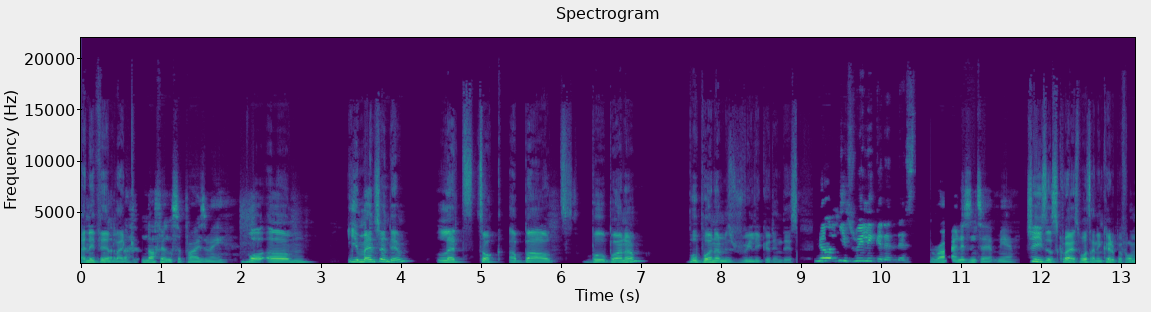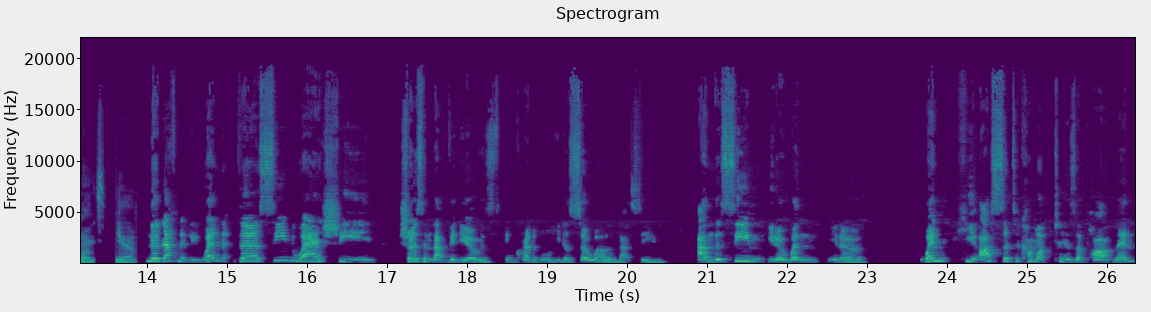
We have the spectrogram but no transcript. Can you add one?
anything but, like. uh, nothing will surprise me. But um, you mentioned him. Let's talk about Bo Burnham. Bo Burnham is really good in this. No, he's really good in this. Ryan, isn't it? Yeah, Jesus Christ, what an incredible performance! yeah. No, definitely. When the scene where she shows him that video is incredible. He does so well in that scene. And the scene, you know, when, you know, when he asks her to come up to his apartment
